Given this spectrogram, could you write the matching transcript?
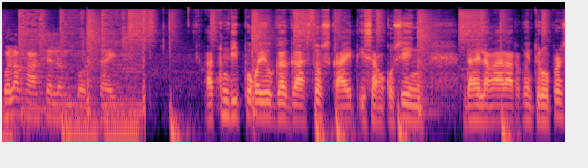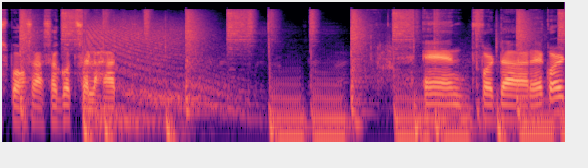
walang hassle on both sides. At hindi po kayo gagastos kahit isang kusing dahil ang RR Coin Troopers po ang sasagot sa lahat. And for the record,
